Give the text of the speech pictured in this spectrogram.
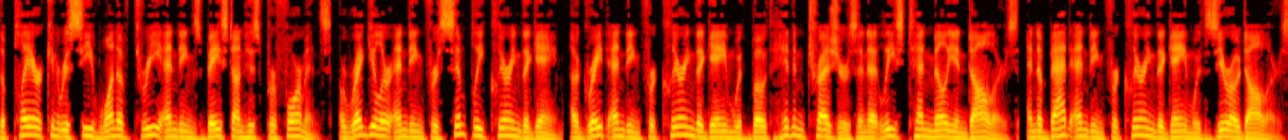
the player can receive one of three endings based on his performance, a regular ending for simply clearing the game, a great ending for clearing the game with both hidden treasures and at least $10 million, and a bad ending for clearing the game with $0.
